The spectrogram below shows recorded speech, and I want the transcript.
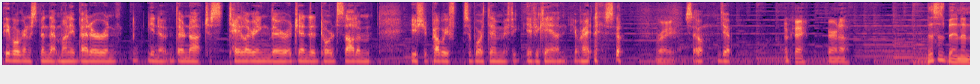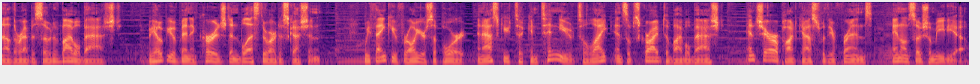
people are going to spend that money better and you know they're not just tailoring their agenda towards sodom you should probably f- support them if you, if you can right so Right. so yep Okay. Fair enough. This has been another episode of Bible Bashed. We hope you have been encouraged and blessed through our discussion. We thank you for all your support and ask you to continue to like and subscribe to Bible Bashed and share our podcast with your friends and on social media.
